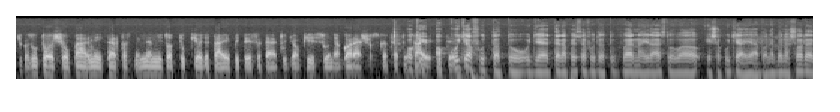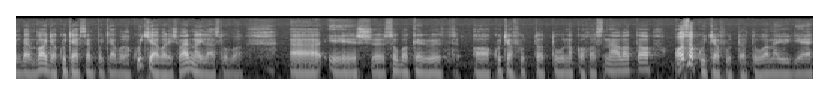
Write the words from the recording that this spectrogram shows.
csak az utolsó pár métert azt még nem nyitottuk ki, hogy a tájépítészet el tudjon készülni a garázshoz köthető okay, tájépítészet. A kutyafuttató, ugye tegnap összefutottuk Várnai Lászlóval és a kutyájával ebben a sorrendben, vagy a kutyák szempontjából a kutyával és Várnai Lászlóval, és szóba került a kutyafuttatónak a használata. Az a kutyafuttató, amely ugye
